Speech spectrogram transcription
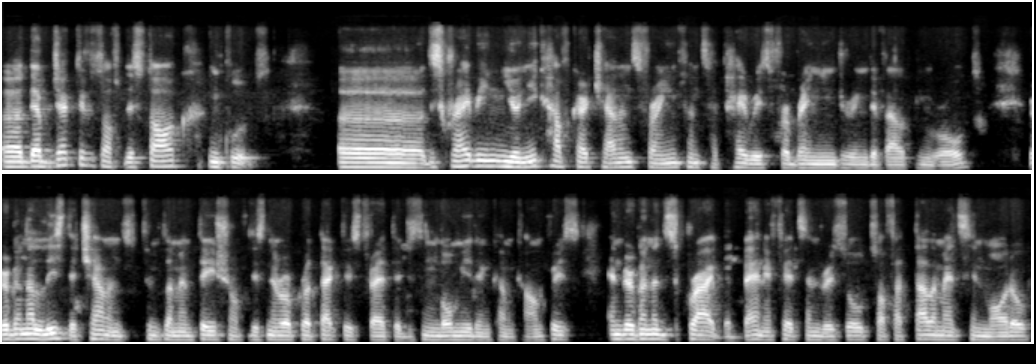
uh, the objectives of this talk includes uh, describing unique healthcare challenges for infants at high risk for brain injury in developing world. We're gonna list the challenge to implementation of these neuroprotective strategies in low middle income countries, and we're gonna describe the benefits and results of a telemedicine model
